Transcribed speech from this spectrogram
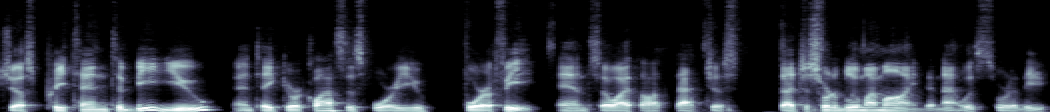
just pretend to be you and take your classes for you for a fee. And so I thought that just that just sort of blew my mind. And that was sort of the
